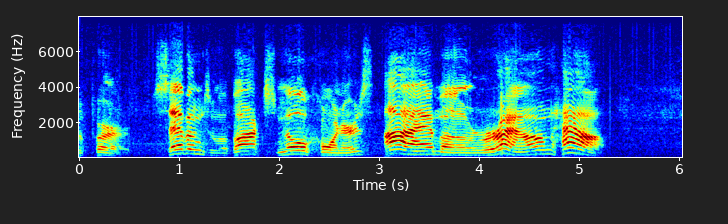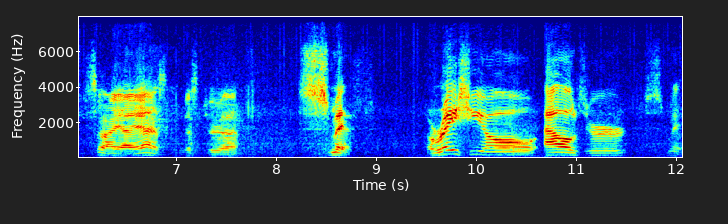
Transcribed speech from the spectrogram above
Superb. Seven to a box, no corners. I'm a roundhouse. Sorry I asked, Mr. Uh... Smith. Horatio Alger Smith.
